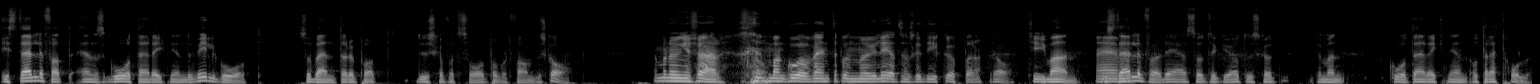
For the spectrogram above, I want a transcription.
istället för att ens gå åt den riktningen du vill gå åt, så väntar du på att du ska få ett svar på vart fan du ska. Ja, men ungefär. Ja. man går och väntar på en möjlighet som ska dyka upp bara. Ja. Typ. Men men- istället för det så tycker jag att du ska men, gå åt den riktningen åt rätt håll.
